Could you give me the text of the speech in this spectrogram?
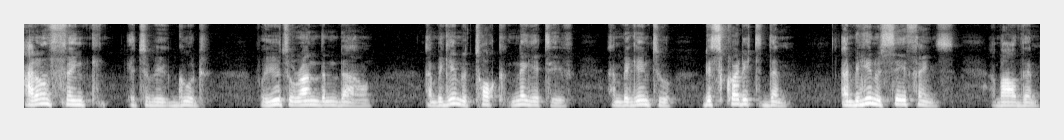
I don't think it will be good for you to run them down and begin to talk negative and begin to discredit them and begin to say things about them.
